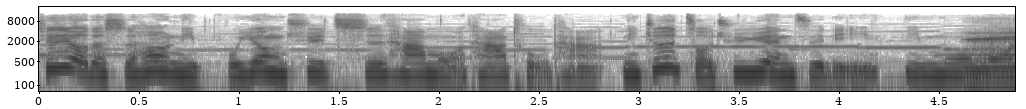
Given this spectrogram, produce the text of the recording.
其实有的时候你不用去吃它、抹它、涂它，你就是走去院子里，你摸摸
